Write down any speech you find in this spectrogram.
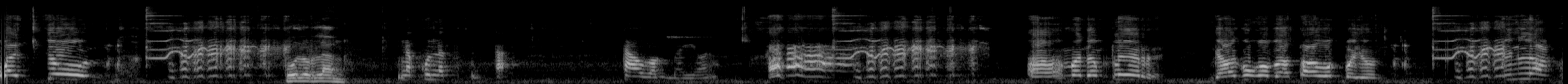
white yun. Color lang. Naku, na, ta- tawag ba yun? Ah, Madam Claire, gago ka ba? Tawag ba yun? Binlock nga.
